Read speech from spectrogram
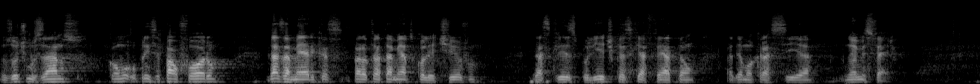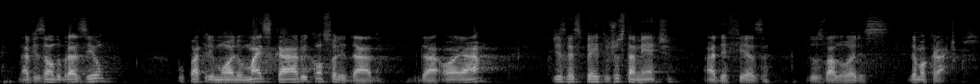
nos últimos anos como o principal fórum das Américas para o tratamento coletivo das crises políticas que afetam a democracia no hemisfério. Na visão do Brasil, o patrimônio mais caro e consolidado da OEA diz respeito justamente à defesa dos valores democráticos.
